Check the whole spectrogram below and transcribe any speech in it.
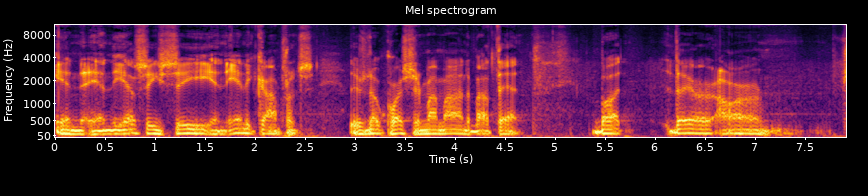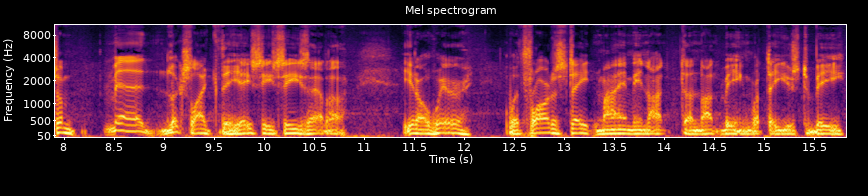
in in the SEC in any conference. There's no question in my mind about that. But there are some. Eh, looks like the ACC's at a, you know, where with Florida State and Miami not uh, not being what they used to be,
